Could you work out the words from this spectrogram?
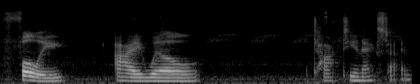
fully I will talk to you next time.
